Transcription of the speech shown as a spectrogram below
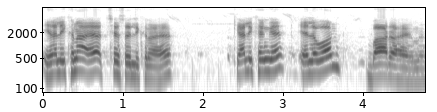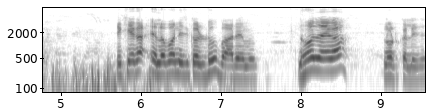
यहाँ लिखना है अच्छे से लिखना है। क्या लिखेंगे? एलेवन बारह है में लिखिएगा एलेवन इजकल टू बारह में हो जाएगा? नोट कर लीजिए।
